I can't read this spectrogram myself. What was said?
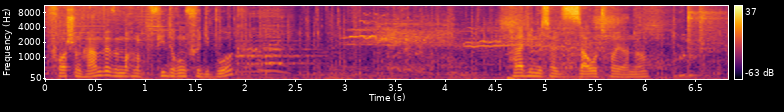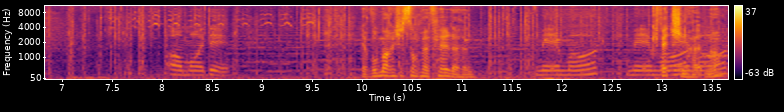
Forschung haben wir. Wir machen noch Fiederung für die Burg. Paladin ist halt sauteuer, ne? Ja, wo mache ich jetzt noch mehr Felder hin? Quetschen halt, ne?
